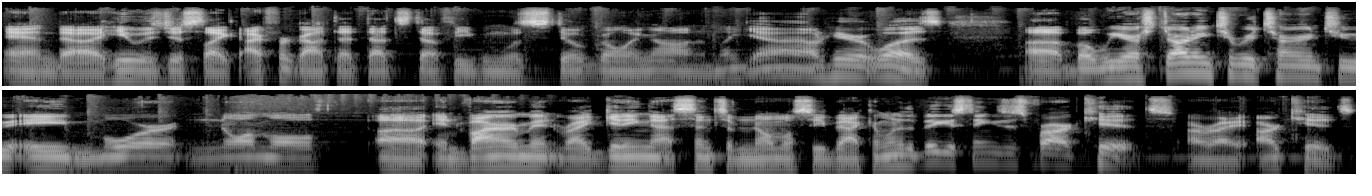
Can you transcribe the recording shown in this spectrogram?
and uh, he was just like, I forgot that that stuff even was still going on. I'm like, yeah, out here it was. Uh, but we are starting to return to a more normal uh, environment, right? Getting that sense of normalcy back. And one of the biggest things is for our kids, all right? Our kids.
